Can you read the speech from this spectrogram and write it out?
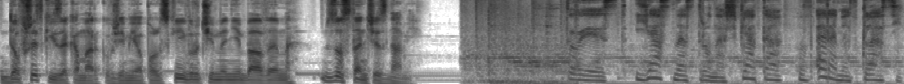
Do wszystkich zakamarków ziemi opolskiej wrócimy niebawem. Zostańcie z nami. To jest jasna strona świata w RMS Classic.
